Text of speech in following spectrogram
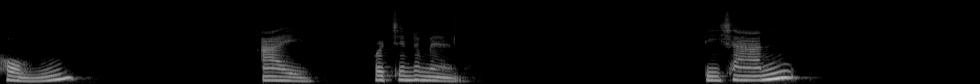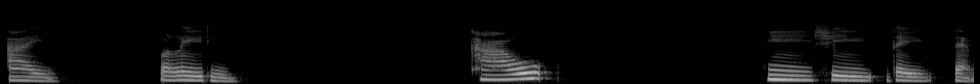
ผม I for gentleman ดิฉัน I for lady เขา he she they them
